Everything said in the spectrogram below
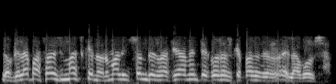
Lo que le ha pasado es más que normal y son desgraciadamente cosas que pasan en, la bolsa.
